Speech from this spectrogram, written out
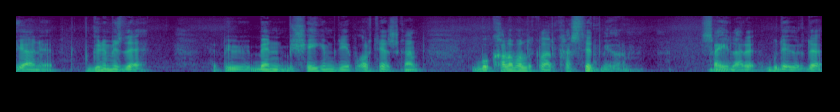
yani günümüzde ben bir şeyhim deyip ortaya çıkan bu kalabalıklar kastetmiyorum. Sayıları bu devirde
